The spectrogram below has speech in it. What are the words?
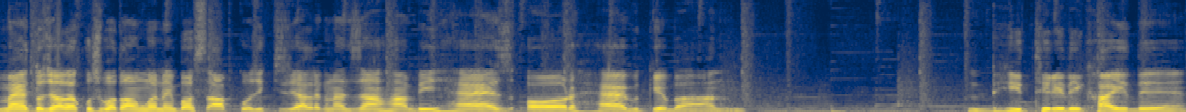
मैं तो ज़्यादा कुछ बताऊँगा नहीं, बस आपको एक चीज़ याद रखना, जहाँ भी हैज़ और हैव के बाद भी दिखाई दे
